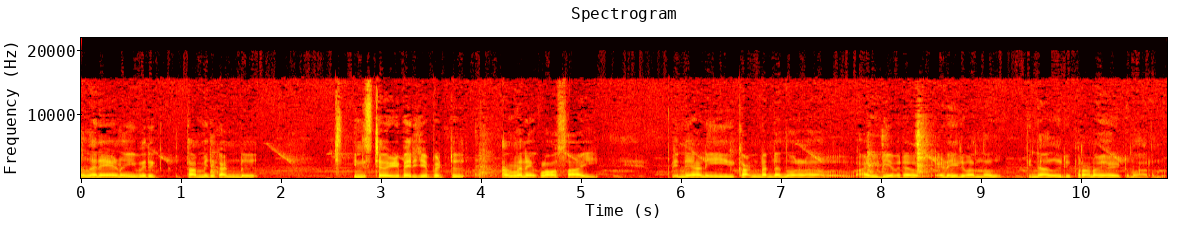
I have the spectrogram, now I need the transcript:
അങ്ങനെയാണ് ഇവർ തമ്മിൽ കണ്ട് ഇൻസ്റ്റ വഴി പരിചയപ്പെട്ട് അങ്ങനെ ക്ലോസ് ആയി. പിന്നെയാണ് ഈ കണ്ടന്റ് എന്ന് പറയുന്ന ഐഡിയ വരെ ഇടയിൽ വന്നത്. പിന്നെ അതൊരു പ്രണയമായിട്ട് മാറുന്നു.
